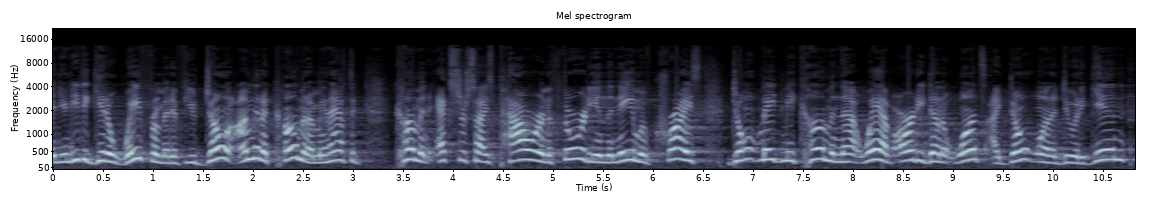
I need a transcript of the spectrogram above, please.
and you need to get away from it. If you don't, I'm going to come and I'm going to have to come and exercise power and authority in the name of Christ. Don't make me come in that way. I've already done it once. I don't want to do it again.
